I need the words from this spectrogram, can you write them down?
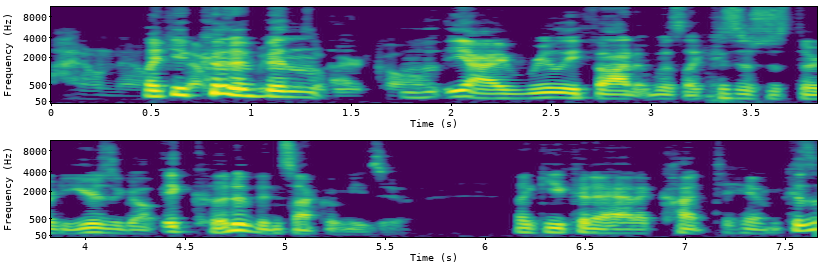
I don't know. like it could have been weird call. yeah i really thought it was like because this was 30 years ago it could have been sakomizu like you could have had a cut to him because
